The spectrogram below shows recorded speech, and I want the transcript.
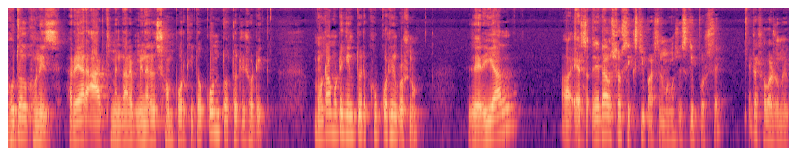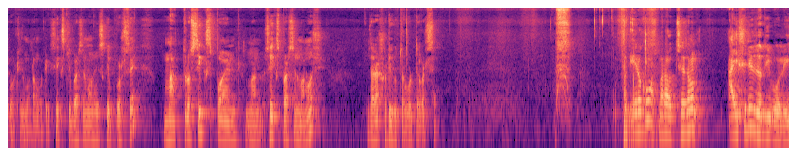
ভূতল খনিজ রেয়ার আর্থ মিনারেল সম্পর্কিত কোন তথ্যটি সঠিক? মোটামুটি কিন্তু এটা খুব কঠিন প্রশ্ন যে রিয়াল এটা অবশ্য সিক্সটি পার্সেন্ট মানুষ স্কিপ করছে। এটা সবার জন্যই কঠিন মোটামুটি। সিক্সটি পার্সেন্ট মানুষ স্কিপ করছে। মাত্র সিক্স পয়েন্ট সিক্স পার্সেন্ট মানুষ যারা সঠিক উত্তর করতে পারছে। এরকম আপনারা হচ্ছে যেমন আইসিটি যদি বলি,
